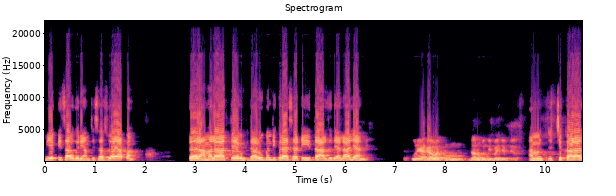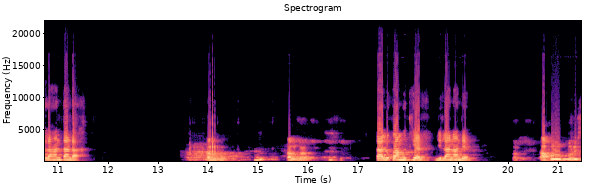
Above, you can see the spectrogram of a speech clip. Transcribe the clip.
मी एकटीच आहो घरी आमची सासू आहे अपंग तर आम्हाला ते दारूबंदी करायसाठी इथं अर्ज द्यायला आले आम्ही. कोण्या गावात दारूबंदी पाहिजे आपल्याला? आम चिकाळा लहान तांडा. तालुका? तालुका? जिल्हा नांदेड. आपण पोलीस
